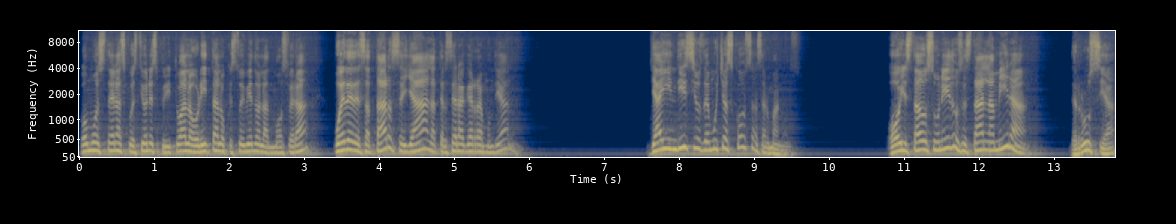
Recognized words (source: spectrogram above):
cómo estén las cuestiones espirituales ahorita, lo que estoy viendo en la atmósfera, puede desatarse ya la tercera guerra mundial. Ya hay indicios de muchas cosas, hermanos. Hoy Estados Unidos está en la mira de Rusia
